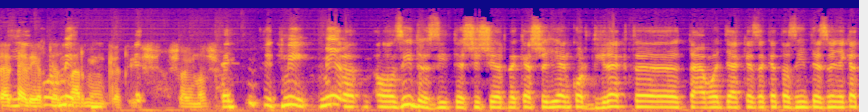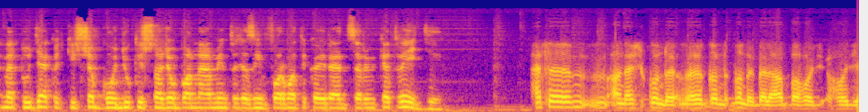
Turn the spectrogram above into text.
Elérted már minket is sajnos. Egy kicsit mi, miért az időzítés is érdekes, hogy ilyenkor direkt támadják ezeket az intézményeket, mert tudják, hogy kisebb gondjuk is nagyobb annál, mint hogy az informatikai rendszerüket védjék? Hát András, gondolj, gondolj bele abba, hogy, hogy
